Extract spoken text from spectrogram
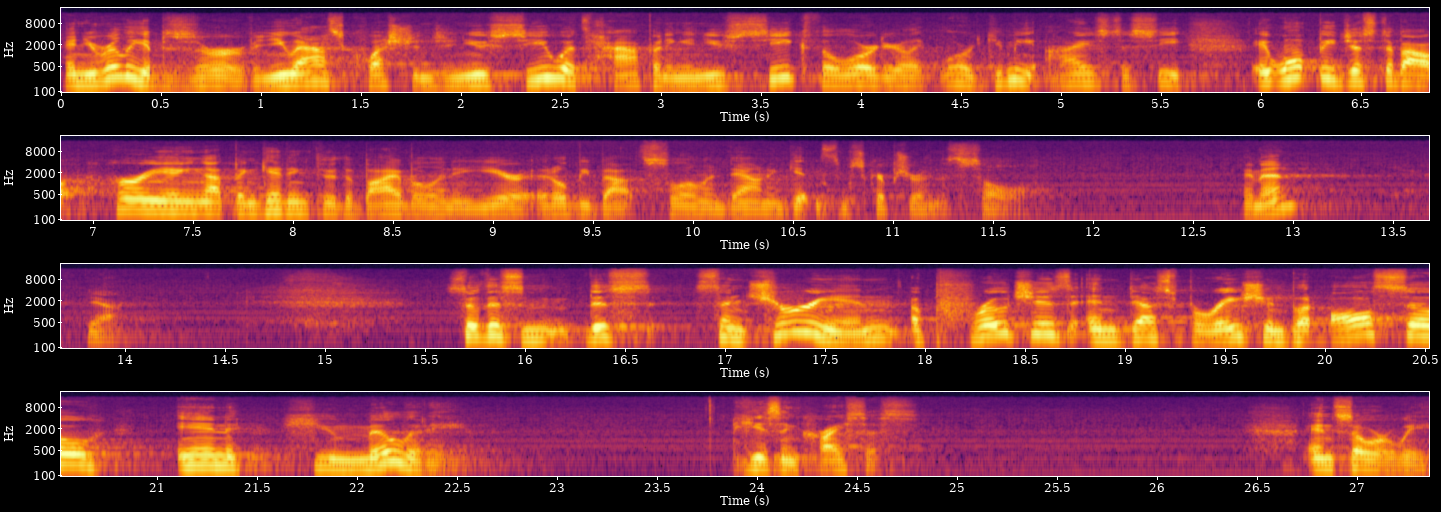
and you really observe and you ask questions and you see what's happening and you seek the Lord, you're like, Lord, give me eyes to see. It won't be just about hurrying up and getting through the Bible in a year, it'll be about slowing down and getting some scripture in the soul. Amen? Yeah. So this, this centurion approaches in desperation, but also in humility. He's in crisis. And so are we.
